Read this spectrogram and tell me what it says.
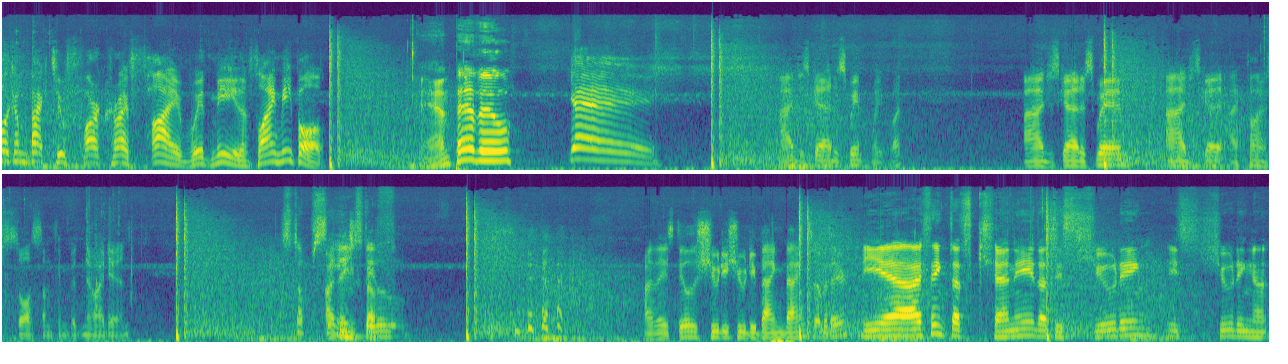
welcome back to Far Cry 5 with me, the Flying Meatball. And Pevil. Yay! I just gotta swim. Wait, what? I just gotta swim. I just gotta. I thought I saw something, but no, I didn't. Stop seeing. Are saying they stuff. still? Are they still shooty shooty bang bangs over there? Yeah, I think that's Kenny that is shooting. He's shooting at.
